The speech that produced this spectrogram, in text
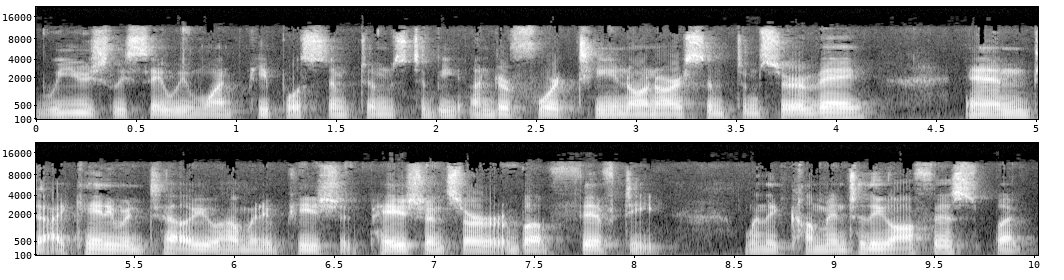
we usually say we want people's symptoms to be under 14 on our symptom survey. And I can't even tell you how many patient, patients are above 50 when they come into the office, but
